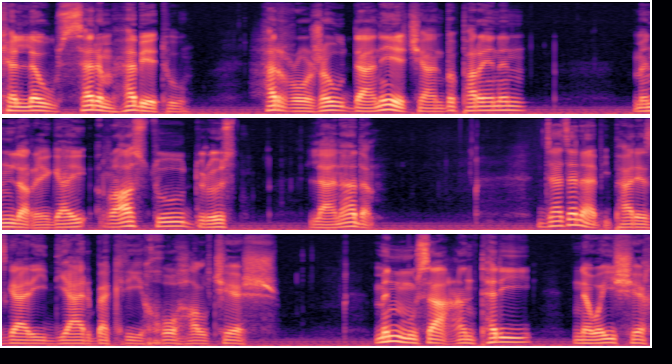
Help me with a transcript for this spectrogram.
کەللە و سەرم هەبێت و هەر ڕۆژە و دانەیەکیان بپەڕێنن، من لە ڕێگای ڕاست و دروست لانادەم. جا جەنابی پارێزگاری دیاربەکری خۆهەڵکێش، من موسا عەنتەری نەوەی شێخ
